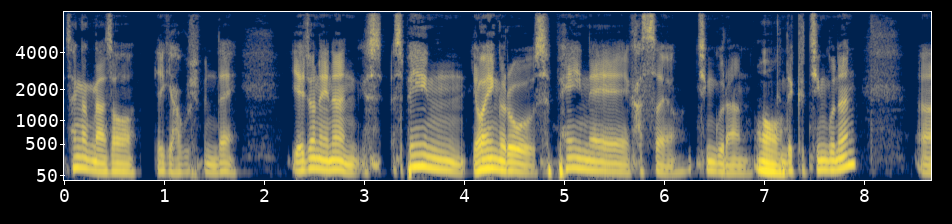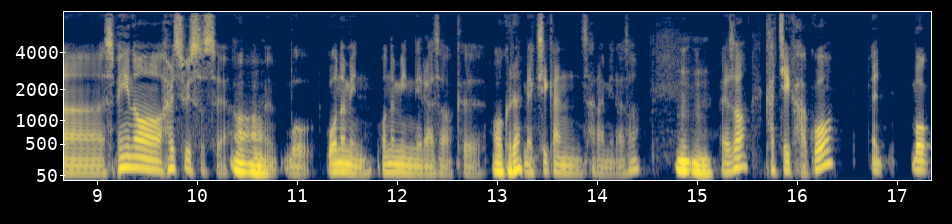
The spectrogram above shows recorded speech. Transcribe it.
생각나서 얘기하고 싶은데 예전에는 스- 스페인 여행으로 스페인에 갔어요 친구랑. 어. 근데 그 친구는 어, 스페인어 할 수 있었어요. 어, 어. 뭐 원어민 원어민이라서 그 어 그래? 멕시칸 사람이라서 음, 음. 그래서 같이 가고 에, 뭐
